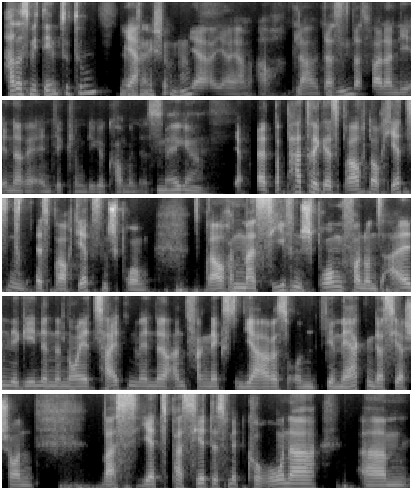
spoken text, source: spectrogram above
Hat das mit dem zu tun? Ja, wahrscheinlich schon. Ne? Ja, ja, ja, auch klar. Das, mhm. das war dann die innere Entwicklung, die gekommen ist. Mega. Ja. Äh, Patrick, es braucht auch jetzt, ein, es braucht jetzt einen Sprung. Es braucht einen massiven Sprung von uns allen. Wir gehen in eine neue Zeitenwende Anfang nächsten Jahres und wir merken das ja schon, was jetzt passiert ist mit Corona. Ähm,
